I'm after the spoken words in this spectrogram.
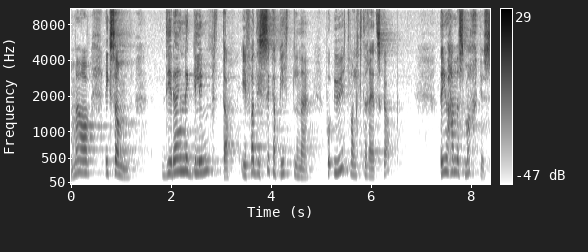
med av liksom, de denne glimta fra disse kapitlene på utvalgte redskap, det er Johannes Markus.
